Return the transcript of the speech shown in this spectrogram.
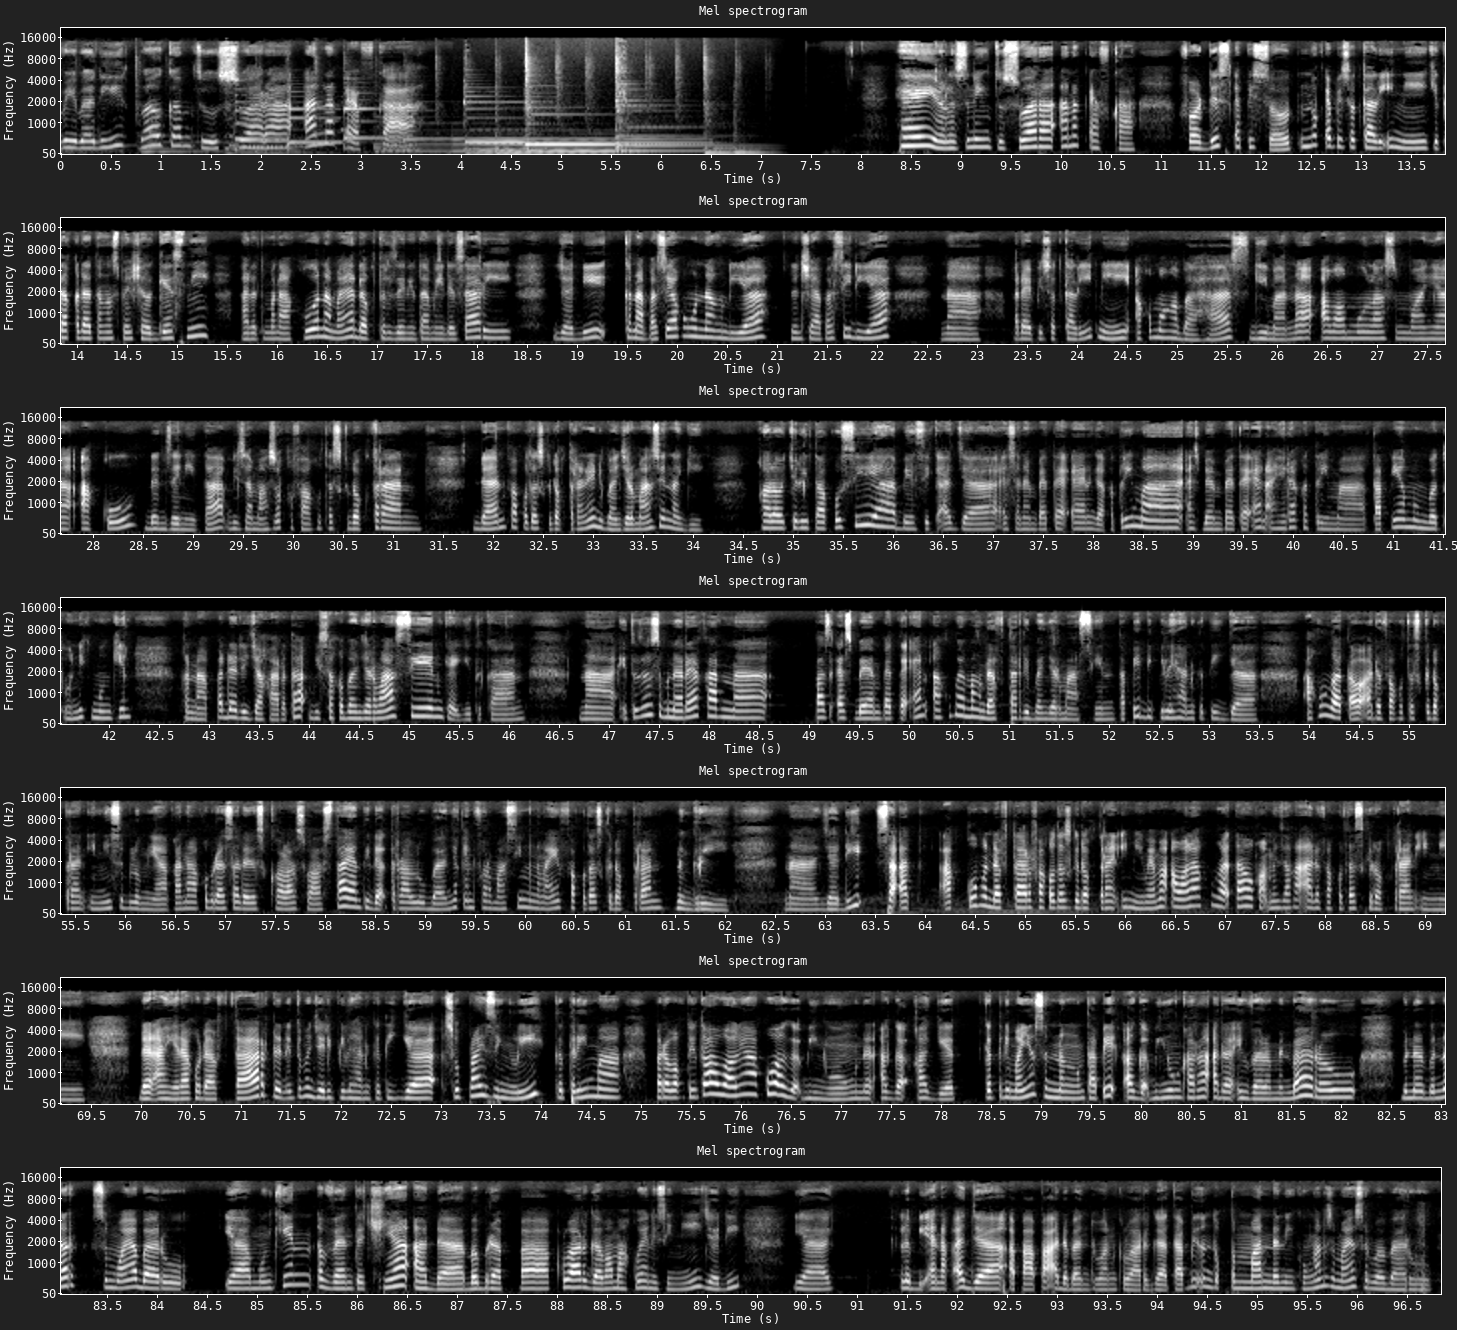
everybody, welcome to Suara Anak FK. Hey, you're listening to Suara Anak FK. For this episode, untuk episode kali ini kita kedatangan special guest nih. Ada teman aku namanya Dr. Zenita Medasari. Jadi, kenapa sih aku ngundang dia dan siapa sih dia? Nah, pada episode kali ini aku mau ngebahas gimana awal mula semuanya aku dan Zenita bisa masuk ke fakultas kedokteran. Dan fakultas kedokterannya di Banjarmasin lagi. Kalau ceritaku sih ya basic aja, SNMPTN gak keterima, SBMPTN akhirnya keterima. Tapi yang membuat unik mungkin kenapa dari Jakarta bisa ke Banjarmasin kayak gitu kan. Nah itu tuh sebenarnya karena pas SBMPTN aku memang daftar di Banjarmasin tapi di pilihan ketiga. Aku nggak tahu ada fakultas kedokteran ini sebelumnya karena aku berasal dari sekolah swasta yang tidak terlalu banyak informasi mengenai fakultas kedokteran negeri. Nah jadi saat aku mendaftar fakultas kedokteran ini memang awalnya aku nggak tahu kok misalkan ada fakultas kedokteran ini. Dan akhirnya aku daftar dan itu menjadi pilihan ketiga. Surprisingly keterima. Pada waktu itu awalnya aku agak bingung dan agak kaget keterimanya seneng tapi agak bingung karena ada environment baru. Bener-bener semuanya baru. Ya mungkin advantage-nya ada beberapa keluarga mamaku yang di sini jadi ya lebih enak aja apa-apa ada bantuan keluarga. Tapi untuk teman dan lingkungan semuanya serba baru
